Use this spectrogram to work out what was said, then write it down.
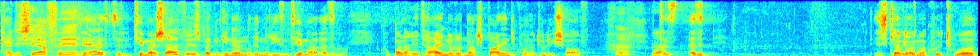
Keine Schärfe. Ja, das Thema Schärfe ist bei den Kindern ein Riesenthema. Also guck mal nach Italien oder nach Spanien, die kochen natürlich scharf. Ja. Ja. Das, also ist, glaube ich, auch immer Kultur,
